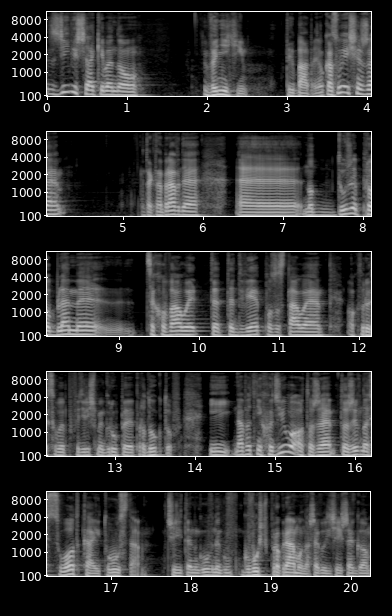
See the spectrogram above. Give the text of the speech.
zdziwisz się, jakie będą wyniki tych badań. Okazuje się, że tak naprawdę e, no, duże problemy cechowały te, te dwie pozostałe, o których sobie powiedzieliśmy, grupy produktów. I nawet nie chodziło o to, że to żywność słodka i tłusta, czyli ten główny gwóźdź programu naszego dzisiejszego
